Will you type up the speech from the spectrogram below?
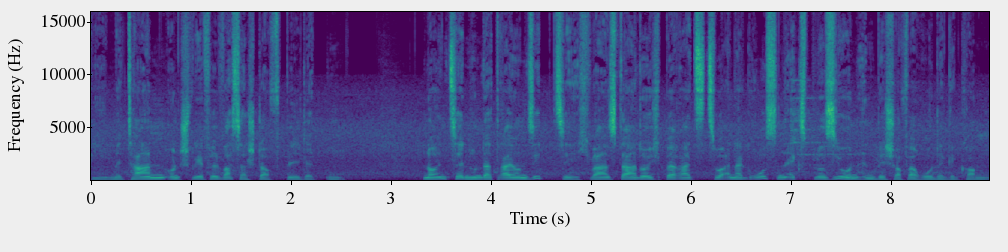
wie Methan und Schwefelwasserstoff bildeten. 1973 war es dadurch bereits zu einer großen Explosion in Bischofferode gekommen.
